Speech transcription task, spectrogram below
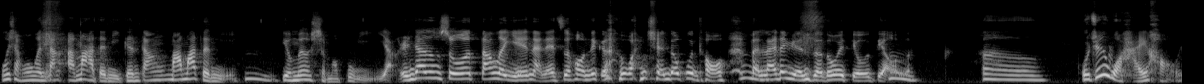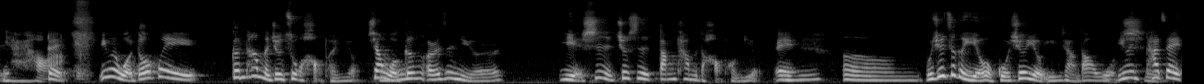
我想问问，当阿妈的你跟当妈妈的你，嗯，有没有什么不一样？人家都说当了爷爷奶奶之后，那个 完全都不同，本来的原则都会丢掉了。嗯。我觉得我还好，你还好，对，因为我都会跟他们就做好朋友，像我跟儿子女儿也是，就是当他们的好朋友。哎，嗯，我觉得这个也有国修有影响到我，因为他在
